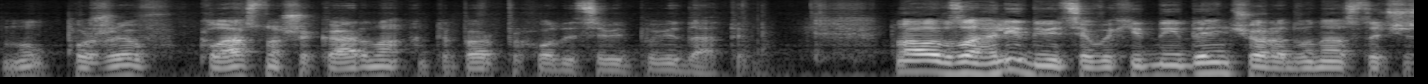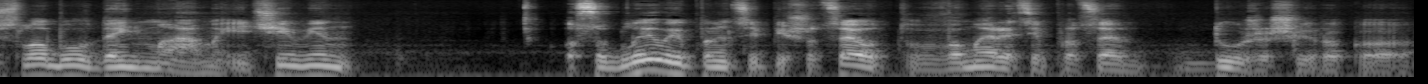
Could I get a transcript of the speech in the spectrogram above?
ну, пожив класно, шикарно, а тепер приходиться відповідати. Ну, але взагалі, дивіться, вихідний день, вчора, 12 число, був День мами. І чим він особливий, в принципі, що це от в Америці про це дуже широко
